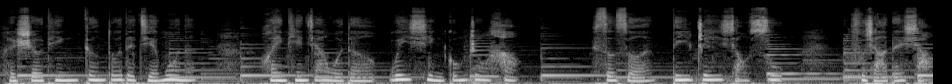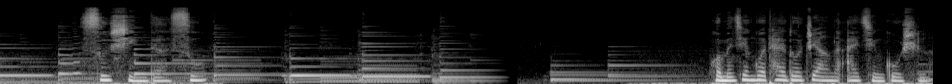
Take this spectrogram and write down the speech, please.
和收听更多的节目呢，欢迎添加我的微信公众号，搜索 DJ 小苏，拂晓的小，苏醒的苏。我们见过太多这样的爱情故事了，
